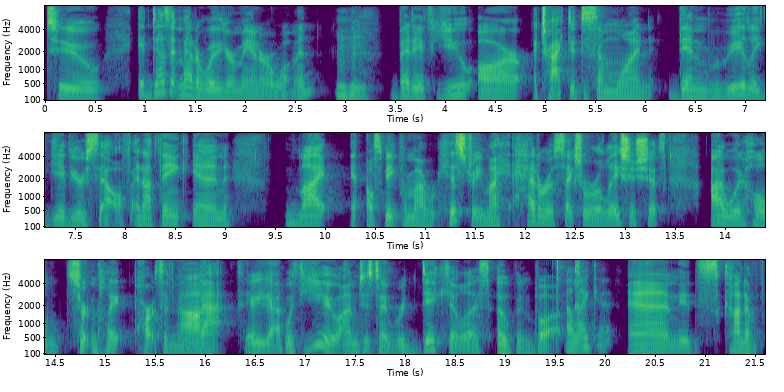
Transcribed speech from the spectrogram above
to it doesn't matter whether you're a man or a woman. Mhm. But if you are attracted to someone, then really give yourself. And I think in my, I'll speak from my history, my heterosexual relationships, I would hold certain pla parts of me Ah, back. There you go. With you, I'm just a ridiculous open book. I like it. and it's kind of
